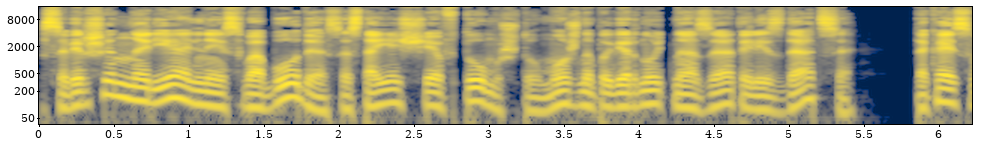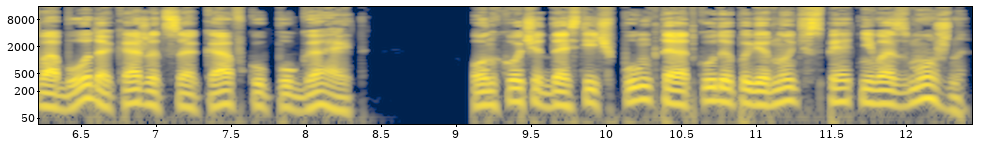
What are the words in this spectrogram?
Совершенно реальная свобода, состоящая в том, что можно повернуть назад или сдаться, такая свобода, кажется, Кавку пугает. Он хочет достичь пункта, откуда повернуть вспять невозможно,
